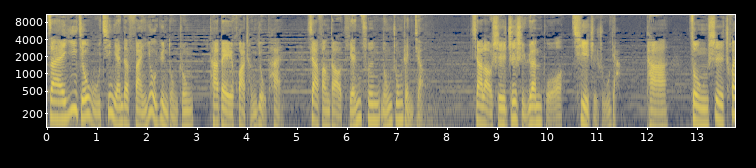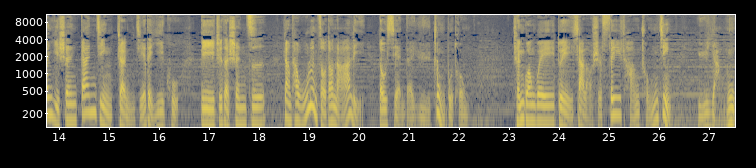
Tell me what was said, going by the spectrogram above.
在一九五七年的反右运动中，他被划成右派，下放到田村农中任教。夏老师知识渊博，气质儒雅，他总是穿一身干净整洁的衣裤，笔直的身姿让他无论走到哪里都显得与众不同。陈光威对夏老师非常崇敬与仰慕，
